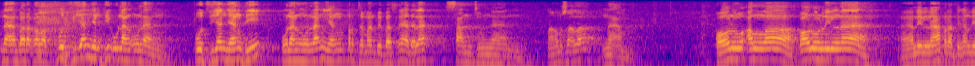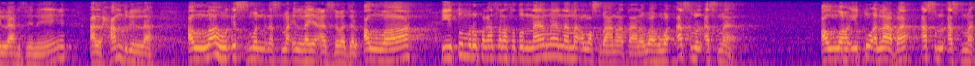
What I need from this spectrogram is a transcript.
nah, barakallahu pujian yang diulang-ulang. Pujian yang diulang-ulang yang terjemahan bebasnya adalah sanjungan. Mahum salah? Naam. Qaulu Allah, qaulu lillah. Nah, lillah perhatikan lillah di sini. Alhamdulillah. Allahu ismun min asma'illahi azza wajalla. Allah itu merupakan salah satu nama-nama Allah Subhanahu wa taala wa huwa aslul asma. Allah itu adalah apa? Aslul asma,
